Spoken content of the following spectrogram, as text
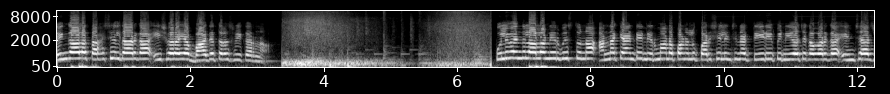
లింగాల తహసీల్దార్గా ఈశ్వరయ్య బాధ్యతల స్వీకరణ. పులివెందులలో నిర్మిస్తున్న అన్న క్యాంటీన్ నిర్మాణ పనులు పరిశీలించిన టీడీపీ నియోజకవర్గ in-charge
